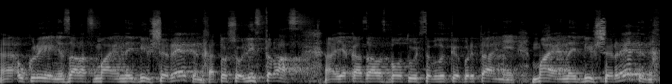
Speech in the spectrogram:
е, Україні, зараз має найбільший рейтинг, а то, що Ліс Трас, яка зараз балотується в Великої Британії, має найбільший рейтинг,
